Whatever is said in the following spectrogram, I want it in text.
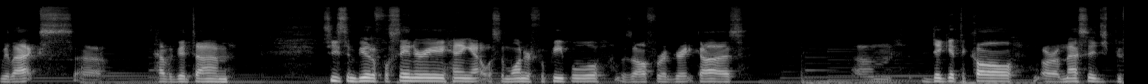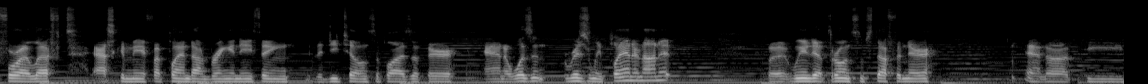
relax, uh, have a good time, see some beautiful scenery, hang out with some wonderful people. It was all for a great cause. Um, did get the call or a message before I left asking me if I planned on bringing anything, the detail and supplies up there. And I wasn't originally planning on it, but we ended up throwing some stuff in there. And uh, the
